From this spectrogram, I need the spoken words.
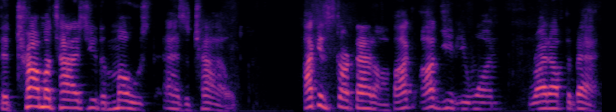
that traumatized you the most as a child? I can start that off. I, I'll give you one right off the bat.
